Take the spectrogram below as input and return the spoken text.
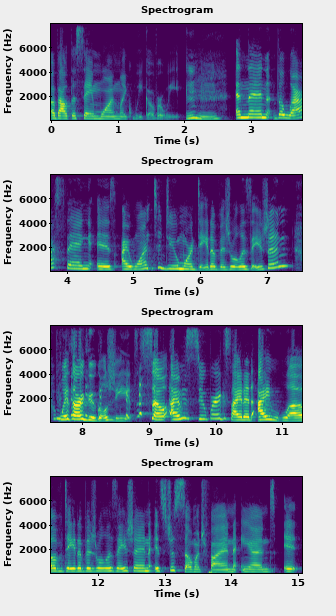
about the same one like week over week. Mm-hmm. And then the last thing is I want to do more data visualization with our Google Sheet. So I'm super excited. I love data visualization. It's just so much fun and it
